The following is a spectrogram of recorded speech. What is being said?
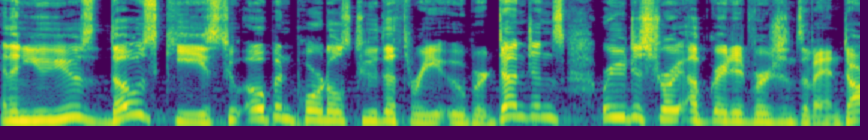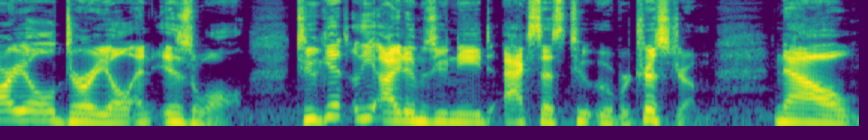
and then you use those keys to open portals to the three Uber dungeons, where you destroy upgraded versions of Andariel, Duriel, and Izual, to get the items you need access to Uber Tristram. Now,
